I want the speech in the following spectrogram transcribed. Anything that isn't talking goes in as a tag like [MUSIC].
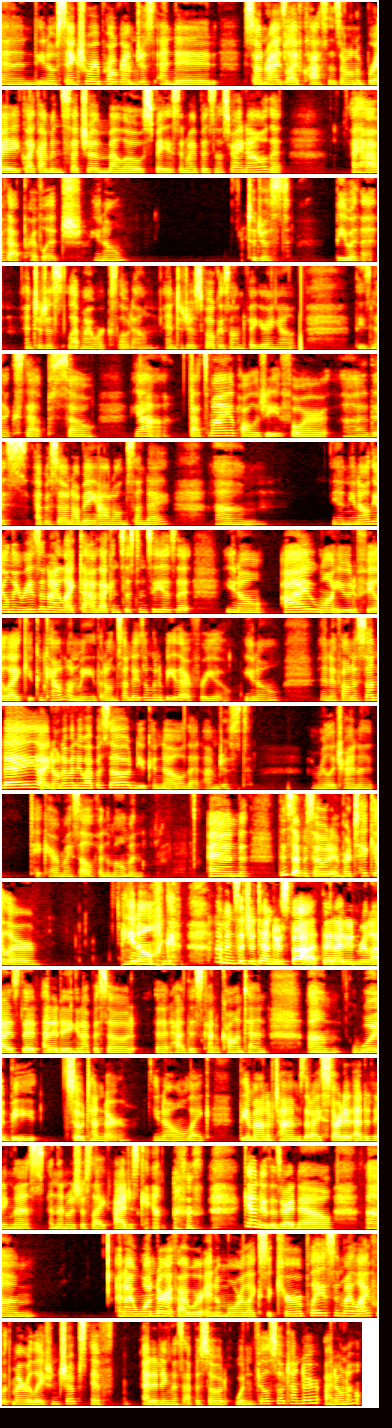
And, you know, Sanctuary program just ended sunrise live classes are on a break. Like I'm in such a mellow space in my business right now that I have that privilege, you know, to just be with it and to just let my work slow down and to just focus on figuring out these next steps. So, yeah, that's my apology for uh, this episode not being out on Sunday. Um, and, you know, the only reason I like to have that consistency is that you know, I want you to feel like you can count on me, that on Sundays I'm going to be there for you, you know? And if on a Sunday I don't have a new episode, you can know that I'm just, I'm really trying to take care of myself in the moment. And this episode in particular, [LAUGHS] you know, [LAUGHS] I'm in such a tender spot that I didn't realize that editing an episode that had this kind of content um, would be so tender you know, like the amount of times that I started editing this and then was just like, I just can't, [LAUGHS] can't do this right now. Um, and I wonder if I were in a more like secure place in my life with my relationships, if editing this episode wouldn't feel so tender. I don't know.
